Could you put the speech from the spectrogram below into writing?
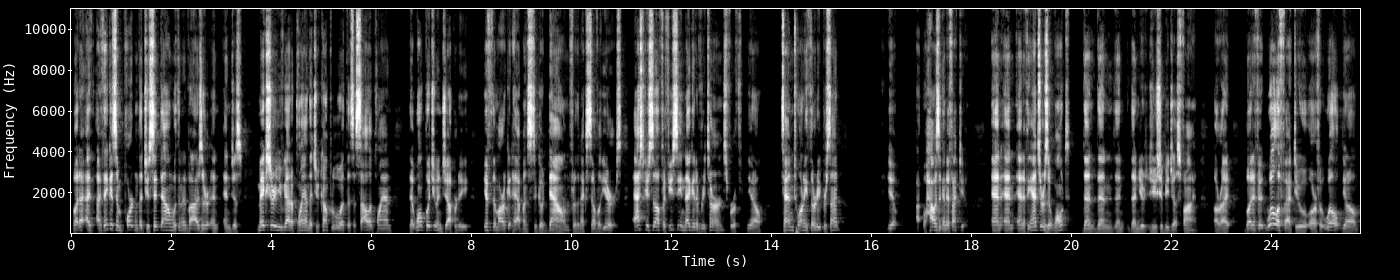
But I, I think it's important that you sit down with an advisor and, and just make sure you've got a plan that you're comfortable with. That's a solid plan that won't put you in jeopardy if the market happens to go down for the next several years. Ask yourself if you see negative returns for, you know, 10, 20, 30%, you know, uh, how is it going to affect you? And, and, and if the answer is it won't, then, then, then, then you you should be just fine. All right. But if it will affect you or if it will, you know,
